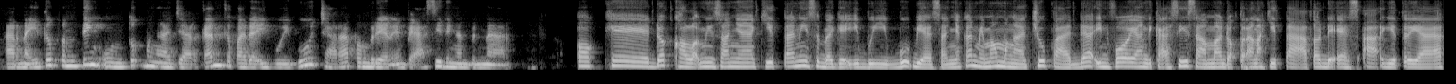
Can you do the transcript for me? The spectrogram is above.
Karena itu penting untuk mengajarkan kepada ibu-ibu cara pemberian MPASI dengan benar. Oke, Dok, kalau misalnya kita nih sebagai ibu-ibu biasanya kan memang mengacu pada info yang dikasih sama dokter anak kita atau DSA gitu ya.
